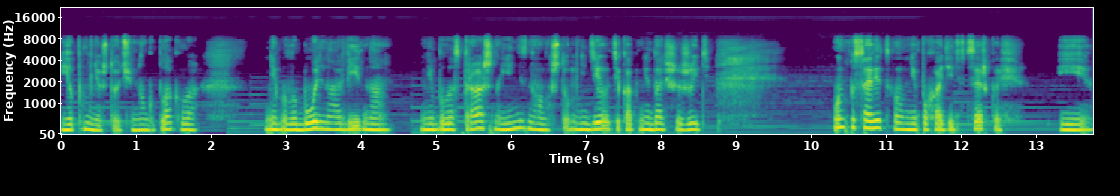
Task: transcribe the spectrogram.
Я помню, что очень много плакала. Мне было больно, обидно, мне было страшно. Я не знала, что мне делать и как мне дальше жить. Он посоветовал мне походить в церковь и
